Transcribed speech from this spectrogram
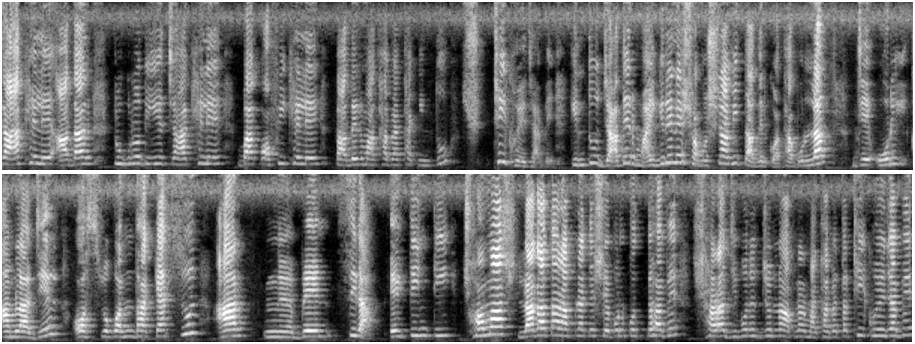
চা খেলে, আদার টুকরো দিয়ে চা খেলে বা কফি খেলে তাদের মাথা ব্যথা কিন্তু ঠিক হয়ে যাবে। কিন্তু যাদের মাইগ্রেনের সমস্যা, আমি তাদের কথা বললাম যে ওরি আমলা জেল, অশ্বগন্ধা ক্যাপসুল আর ব্রেন সিরাপ। এই তিনটি ছ মাস লাগাতার আপনাকে সেবন করতে হবে। সারা জীবনের জন্য আপনার মাথা ব্যথা ঠিক হয়ে যাবে।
